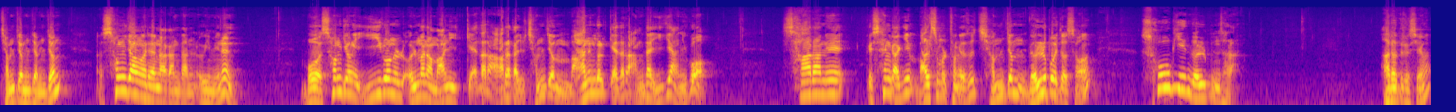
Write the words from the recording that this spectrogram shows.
점점 점점 성장을 해 나간다는 의미는 뭐 성경의 이론을 얼마나 많이 깨달아 알아가지고 점점 많은 걸 깨달아 안다 이게 아니고 사람의 그 생각이 말씀을 통해서 점점 넓어져서 속이 넓은 사람 알아들으세요?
